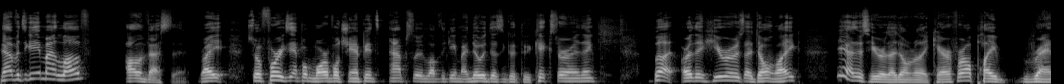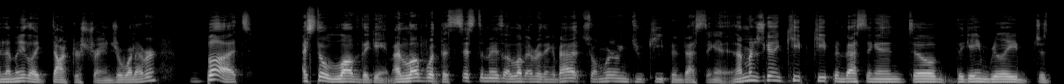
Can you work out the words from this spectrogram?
Now, if it's a game I love, I'll invest in it, right? So, for example, Marvel Champions, absolutely love the game. I know it doesn't go through Kickstarter or anything, but are there heroes I don't like? Yeah, there's heroes I don't really care for. I'll play randomly, like Doctor Strange or whatever, but I still love the game. I love what the system is. I love everything about it. So I'm going to keep investing in it. And I'm just going to keep keep investing in until the game really just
